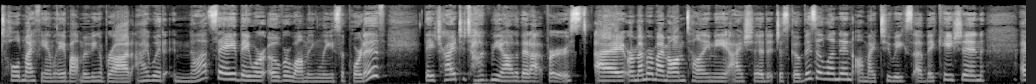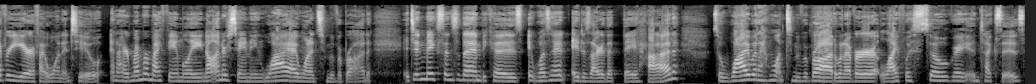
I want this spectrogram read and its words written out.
told my family about moving abroad, I would not say they were overwhelmingly supportive. They tried to talk me out of it at first. I remember my mom telling me I should just go visit London on my two weeks of vacation every year if I wanted to. And I remember my family not understanding why I wanted to move abroad. It didn't make sense to them because it wasn't a desire that they had. So why would I want to move abroad whenever life was so great in Texas?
